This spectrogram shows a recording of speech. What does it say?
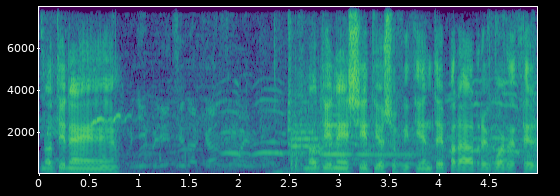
No tiene... No tiene sitio suficiente para reguardecer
